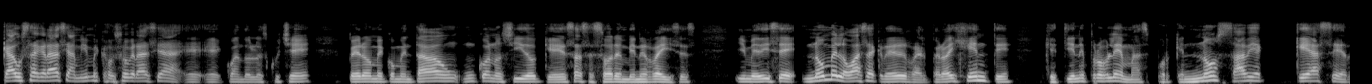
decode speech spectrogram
causa gracia, a mí me causó gracia cuando lo escuché, pero me comentaba un, conocido que es asesor en bienes raíces y me dice, no me lo vas a creer Israel, pero hay gente que tiene problemas porque no sabe qué hacer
